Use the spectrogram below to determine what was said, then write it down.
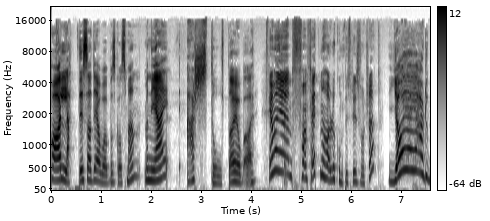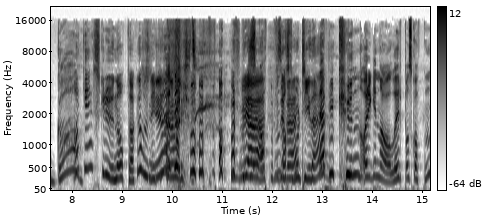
har lættis at jeg jobba på Scotsman, men jeg er stolt av å jobbe der. Ja, men ja, faen fett, men har du kompispris fortsatt? Ja, ja, ja, er du gal? Ok, skru ned opptaket, og så stikker vi. Ja, Hvorfor du her? bort tid Det er kun originaler på Skotten.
